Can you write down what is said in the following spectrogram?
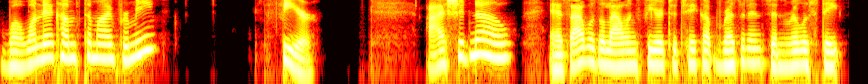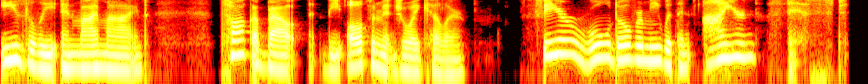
Well, one that comes to mind for me fear. I should know, as I was allowing fear to take up residence in real estate easily in my mind. Talk about the ultimate joy killer. Fear ruled over me with an iron fist.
